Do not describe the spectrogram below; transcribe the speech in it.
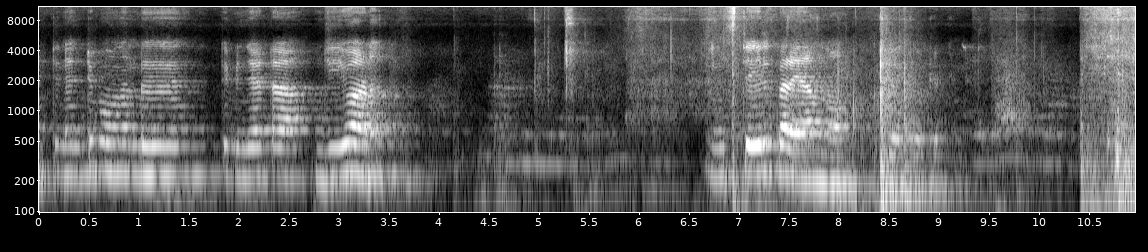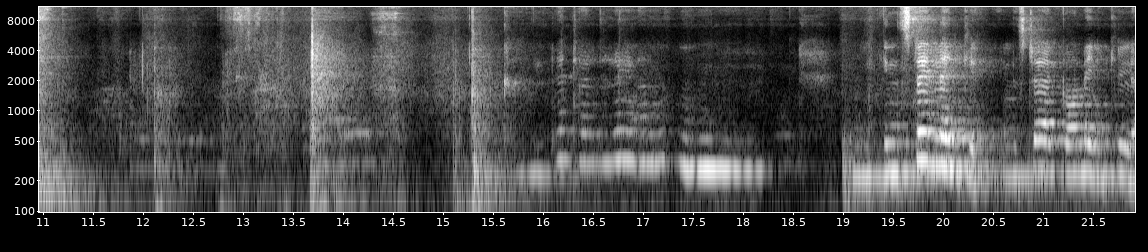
നെറ്റ് നെറ്റ് പോകുന്നുണ്ട്. ടിബിൻ ചേട്ടാ ജിയോ ആണ് ഇൻസ്റ്റയിൽ പറയാമെന്നോ ഇൻസ്റ്റ ഇല്ല എനിക്ക്. ഇൻസ്റ്റ അക്കൗണ്ട് എനിക്കില്ല.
